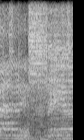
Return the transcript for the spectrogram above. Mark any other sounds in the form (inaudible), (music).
understanding, bigger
